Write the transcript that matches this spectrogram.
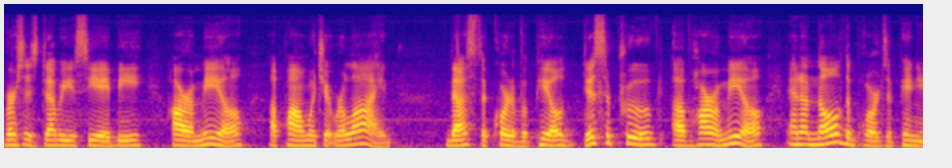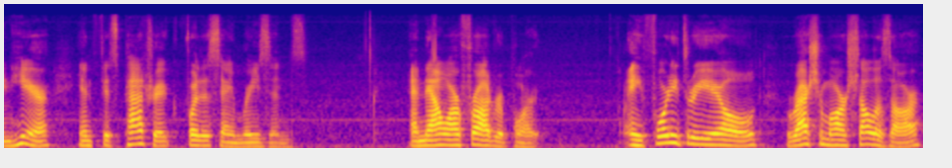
versus WCAB Jaramillo, upon which it relied. Thus, the Court of Appeal disapproved of Jaramillo and annulled the board's opinion here in Fitzpatrick for the same reasons. And now our fraud report. A 43 year old Rashomar Salazar,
